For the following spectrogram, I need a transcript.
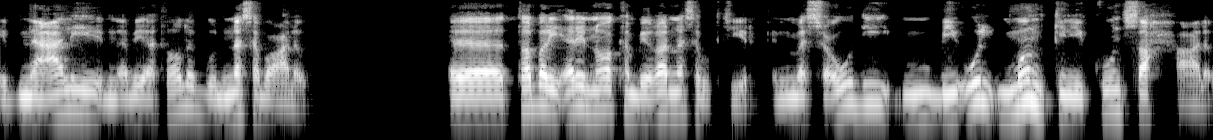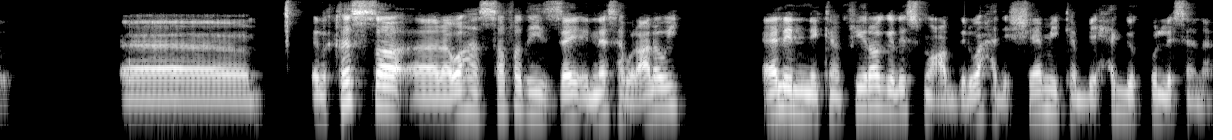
ابن علي بن أبي طالب ونسبه علوي آه، طبري قال إن هو كان بيغير نسبه كتير. المسعودي بيقول ممكن يكون صح علوي آه، القصة آه، رواها الصفدي إزاي النسب العلوي. قال إن كان في راجل اسمه عبد الواحد الشامي كان بيحج كل سنة.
